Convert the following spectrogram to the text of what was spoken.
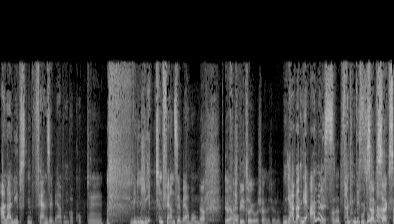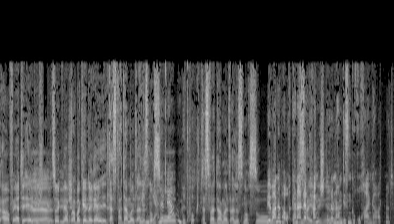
allerliebsten Fernsehwerbung geguckt. Wir liebten Fernsehwerbung. Mhm. Ja, Ja, ja für auch. Spielzeuge wahrscheinlich, oder? Ja, aber nee, alles. Nee, alles? Fanden wir Gut, super. samstags auf RTL die ja, Spielzeugwerbung, die aber Spielzeug- generell, das war damals alles haben noch gerne so. Werbung geguckt. Das war damals alles noch so. Wir waren aber auch gerne an der Tankstelle ja. und haben diesen Geruch eingeatmet.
